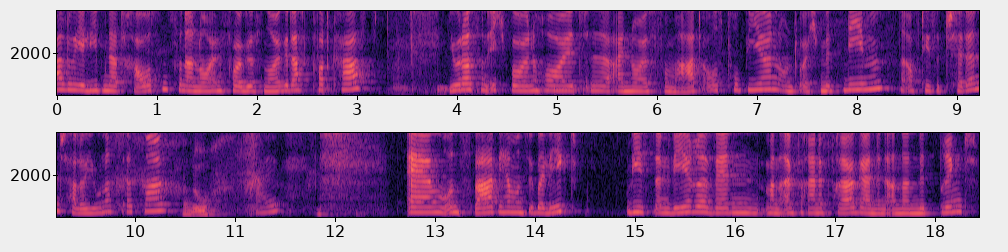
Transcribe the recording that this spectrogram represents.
Hallo ihr Lieben da draußen zu einer neuen Folge des Neugedacht Podcasts. Jonas und ich wollen heute ein neues Format ausprobieren und euch mitnehmen auf diese Challenge. Hallo Jonas erstmal. Hallo. Hi. Ähm, und zwar, wir haben uns überlegt, wie es dann wäre, wenn man einfach eine Frage an den anderen mitbringt,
